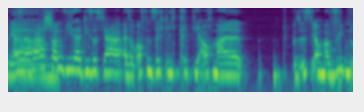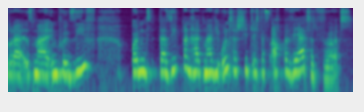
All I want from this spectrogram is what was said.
Ja. Also da war schon wieder dieses Jahr, also offensichtlich kriegt die auch mal, ist die auch mal wütend oder ist mal impulsiv. Und da sieht man halt mal, wie unterschiedlich das auch bewertet wird.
